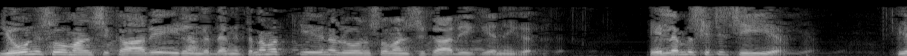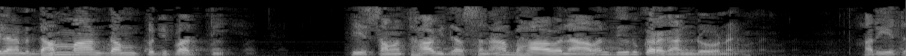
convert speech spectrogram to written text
යෝනිසෝ මනසිකාරයේ ඊළඟ දැන් එතනමත් කියවෙන යෝනිසෝ මනසිකාරය කියන එක. එළඹ සිටි සිහිය. ඊළඟට ධම්මාන ධම් ප්‍රතිපatti. මේ සමථා විදර්ශනා භාවනාවන් දියුණු කරගන්න ඕන. හරියට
